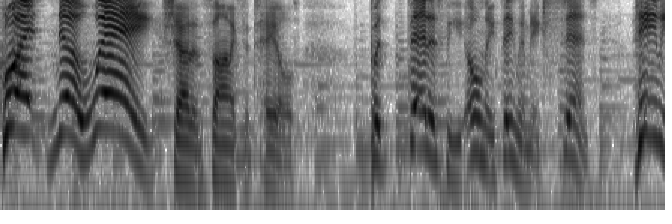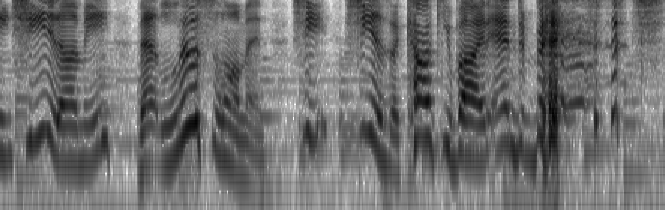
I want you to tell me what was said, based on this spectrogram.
What? No way! shouted Sonic to Tails. But that is the only thing that makes sense. Amy cheated on me. That loose woman. She she is a concubine and a bitch.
